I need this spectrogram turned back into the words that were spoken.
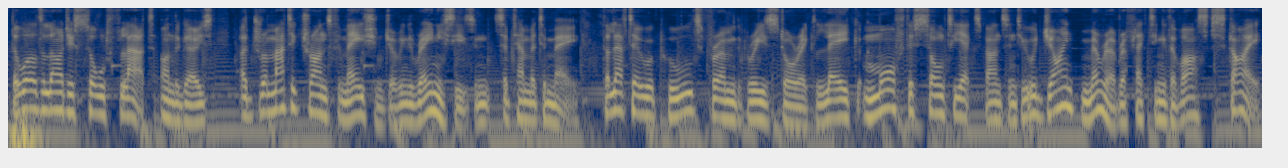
The world's largest salt flat undergoes a dramatic transformation during the rainy season, September to May. The leftover pools from the prehistoric lake morph the salty expanse into a giant mirror reflecting the vast sky.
